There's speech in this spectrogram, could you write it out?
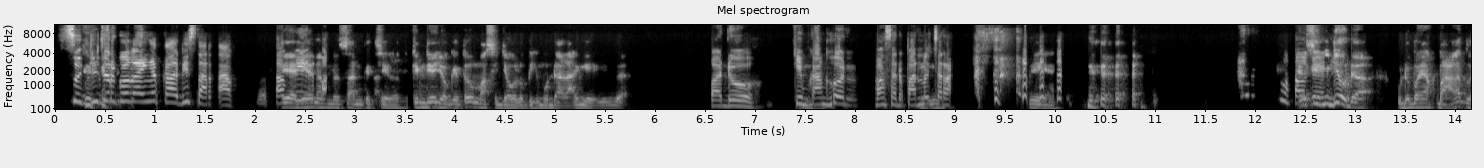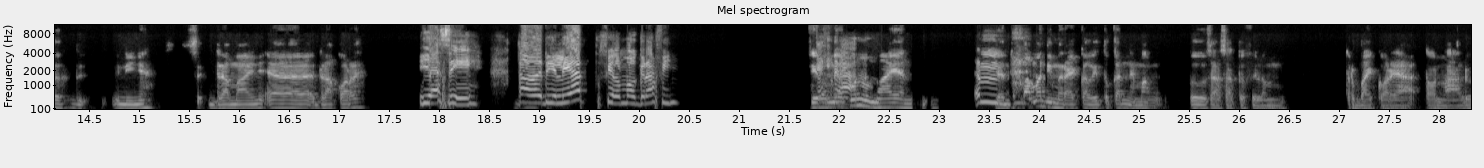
sejujur gue nggak inget kalau di startup. Tapi Iya dia enam dosan kecil. Mungkin dia joki itu masih jauh lebih muda lagi juga. Waduh Kim Hmm. Kang Hoon masa depan lu Hmm. cerah. Iya oke. Ya sih dia udah udah banyak banget loh ininya dramanya eh, drakornya. Iya sih. Kalau dilihat filmografi filmnya Iya. pun lumayan. Hmm, dan terutama di Miracle itu kan memang itu salah satu film terbaik Korea tahun lalu.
